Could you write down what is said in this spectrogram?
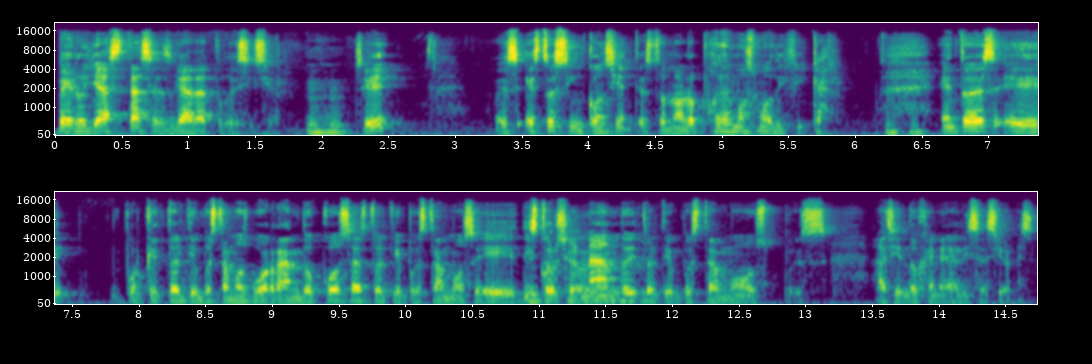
pero ya está sesgada tu decisión, ¿sí? Es- esto es inconsciente, esto no lo podemos modificar. Entonces, eh, porque todo el tiempo estamos borrando cosas, todo el tiempo estamos eh, distorsionando y todo el tiempo estamos pues haciendo generalizaciones.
